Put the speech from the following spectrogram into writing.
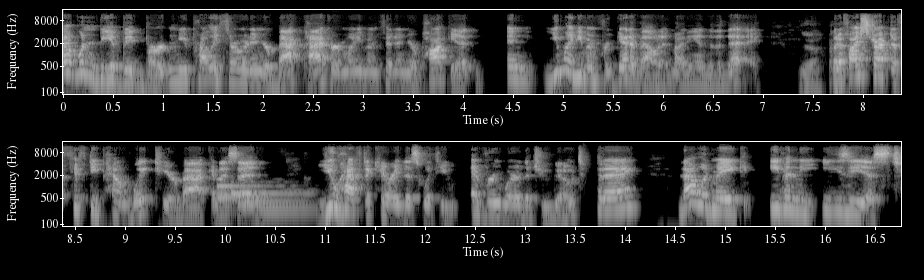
that wouldn't be a big burden. You'd probably throw it in your backpack or it might even fit in your pocket. And you might even forget about it by the end of the day. Yeah. But if I strapped a 50 pound weight to your back and I said, you have to carry this with you everywhere that you go today, that would make even the easiest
